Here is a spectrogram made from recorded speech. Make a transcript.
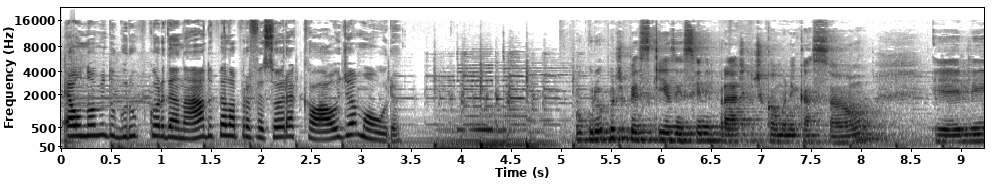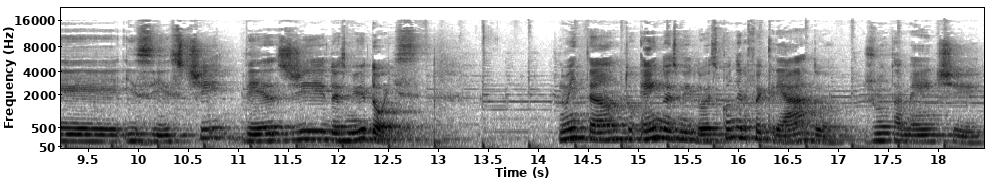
é o nome do grupo coordenado pela professora Cláudia Moura. O grupo de pesquisa Ensino e Prática de Comunicação, ele existe desde 2002. No entanto, em 2002, quando ele foi criado, juntamente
